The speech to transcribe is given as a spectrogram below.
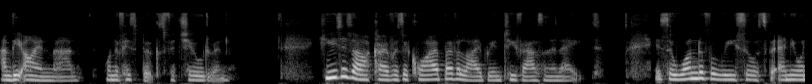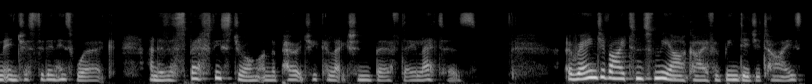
and The Iron Man, one of his books for children. Hughes's archive was acquired by the library in 2008. It's a wonderful resource for anyone interested in his work and is especially strong on the poetry collection Birthday Letters. A range of items from the archive have been digitised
